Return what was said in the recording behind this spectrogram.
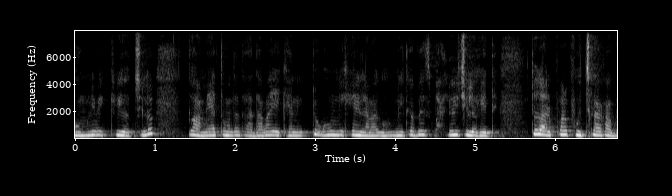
ঘুগনি বিক্রি হচ্ছিল, তো আমি আর তোমাদের দাদাভাই এখানে একটু ঘুগনি খেয়ে নিলাম, আর ঘুগনিটা বেশ ভালোই ছিল খেতে। তো তারপর ফুচকা খাব।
